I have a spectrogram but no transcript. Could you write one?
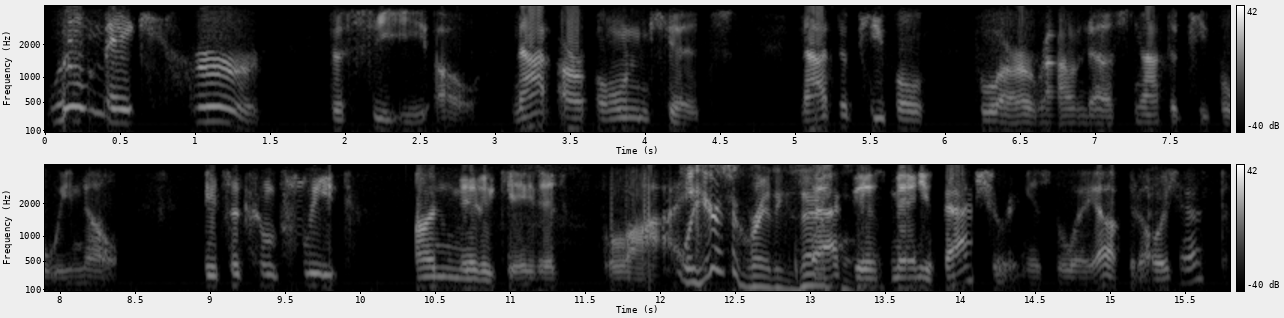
we'll make her the CEO, not our own kids, not the people who are around us, not the people we know. It's a complete, unmitigated lie. Well, here's a great example. The fact is, manufacturing is the way up. It always has been.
